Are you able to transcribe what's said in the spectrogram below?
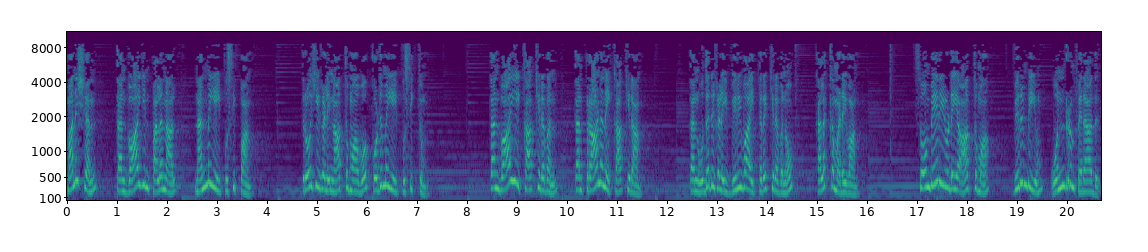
மனுஷன் தன் வாயின் பலனால் நன்மையை புசிப்பான். துரோகிகளின் ஆத்துமாவோ கொடுமையை புசிக்கும். தன் வாயை காக்கிறவன் தன் பிராணனை காக்கிறான். தன் உதடுகளை விரிவாய் திறக்கிறவனோ கலக்கமடைவான். சோம்பேறியுடைய ஆத்துமா விரும்பியும் ஒன்றும் பெறாது.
